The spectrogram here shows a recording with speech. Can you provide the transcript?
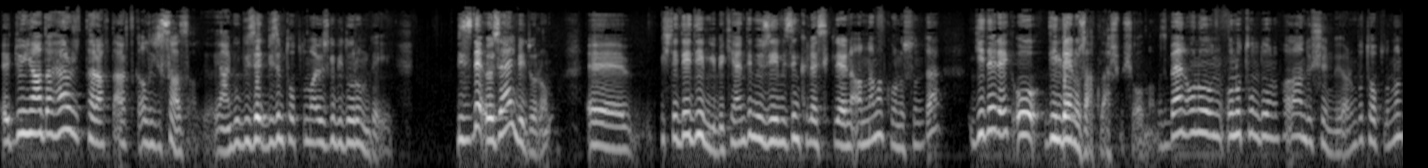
e, dünyada her tarafta artık alıcısı azalıyor. Yani bu bize bizim topluma özgü bir durum değil. Bizde özel bir durum. E, işte dediğim gibi kendi müziğimizin klasiklerini anlama konusunda giderek o dilden uzaklaşmış olmamız. Ben onun unutulduğunu falan düşünmüyorum. Bu toplumun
